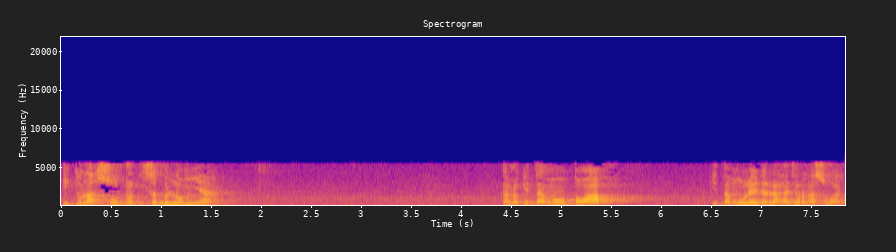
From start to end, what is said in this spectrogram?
Itulah sudut sebelumnya. Kalau kita mau toaf, kita mulai dari Hajarul Aswad.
